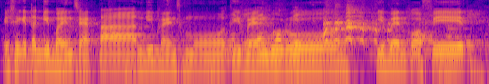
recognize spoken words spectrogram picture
Biasanya kita gibahin setan, gibahin semut, Ini gibahin gibahin burung, gibahin covid.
